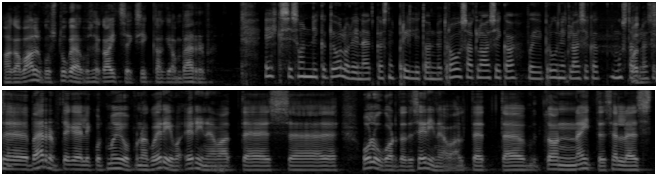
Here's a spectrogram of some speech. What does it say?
aga valgustugevuse kaitseks ikkagi on värv ehk siis on ikkagi oluline, et kas need prillid on nüüd roosa klaasiga või pruuni klaasiga, musta Võt, klaasiga? see värv tegelikult mõjub nagu eri, erinevates äh, olukordades erinevalt, et äh, toon näite sellest,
